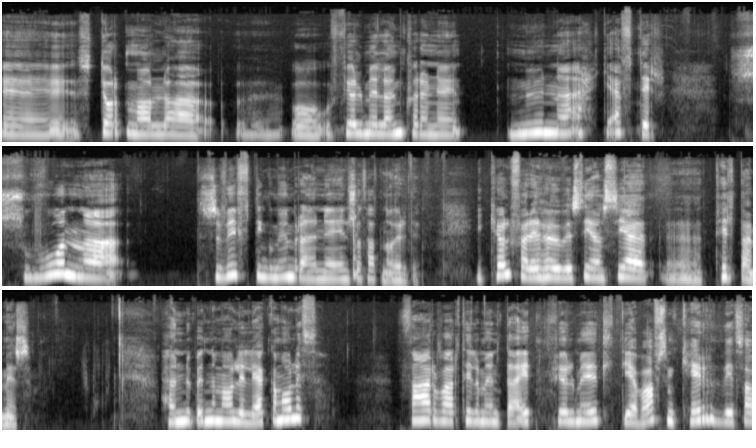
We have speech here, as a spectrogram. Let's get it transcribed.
uh, stjórnmála uh, og fjölmiðla umhverjanu muna ekki eftir svona sviftingum umræðinu eins og þarna á örðu. Í kjölfarið höfum við síðan séð uh, til dæmis hönnubinnumáli lekamálið Þar var til að mynda einn fjölmiðl DFF sem kerði þá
